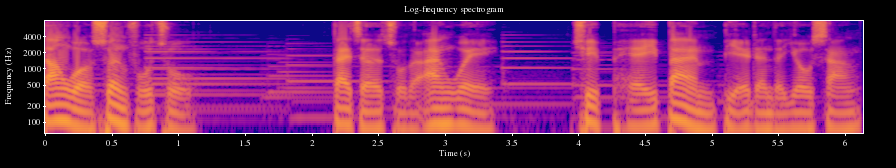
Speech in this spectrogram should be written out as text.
当我顺服主，带着主的安慰去陪伴别人的忧伤，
